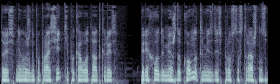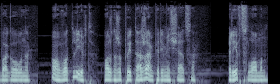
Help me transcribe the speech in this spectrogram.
То есть мне нужно попросить, типа, кого-то открыть. Переходы между комнатами здесь просто страшно забагованы. О, вот лифт. Можно же по этажам перемещаться. Лифт сломан.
